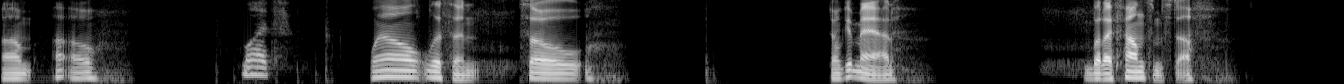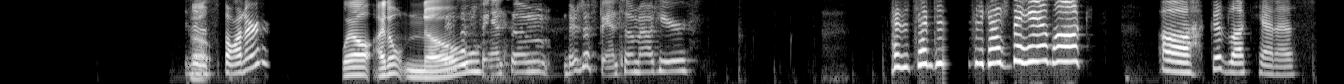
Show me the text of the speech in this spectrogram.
Um. Uh oh. What? Well, listen. So. Don't get mad. But I found some stuff. Is it Oh. a spawner? Well, I don't There's know. a phantom. There's a phantom out here. Has attempted to catch the ham hawk. Oh, good luck, Kenneth.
